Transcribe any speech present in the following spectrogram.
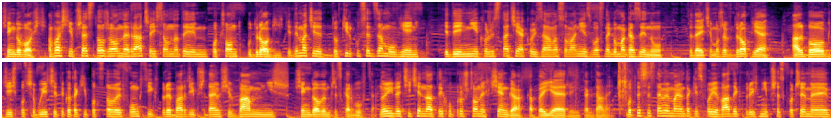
księgowości? A właśnie przez to, że one raczej są na tym początku drogi. Kiedy macie do kilkuset zamówień, kiedy nie korzystacie jakoś zaawansowanie z własnego magazynu, sprzedajecie może w dropie, albo gdzieś potrzebujecie tylko takich podstawowych funkcji, które bardziej przydają się wam niż księgowym czy skarbówce. No i lecicie na tych uproszczonych księgach, KPIR i tak dalej. Bo te systemy mają takie swoje wady, których nie przeskoczymy,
